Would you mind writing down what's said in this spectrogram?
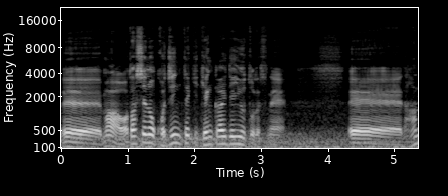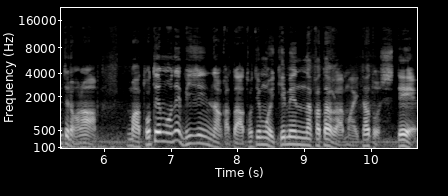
えー、まあ、私の個人的見解で言うとですね、えー、なんていうのかな。まあ、とてもね、美人な方、とてもイケメンな方が、まあ、いたとして、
